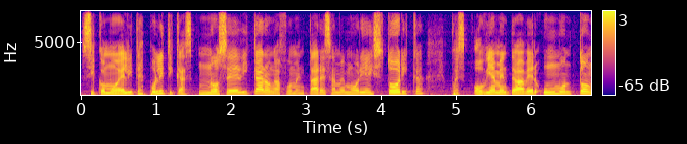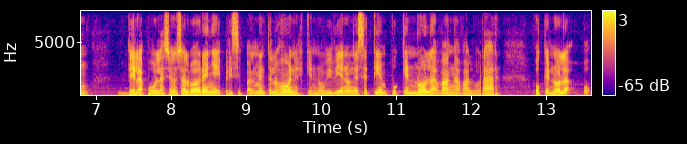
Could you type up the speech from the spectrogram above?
si como élites políticas no se dedicaron a fomentar esa memoria histórica, pues obviamente va a haber un montón de la población salvadoreña y principalmente los jóvenes que no vivieron ese tiempo que no la van a valorar o que no la o,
